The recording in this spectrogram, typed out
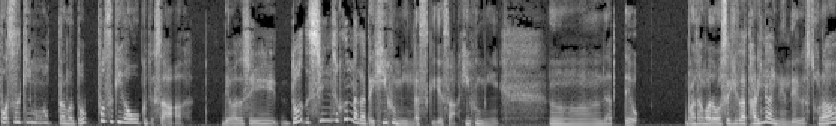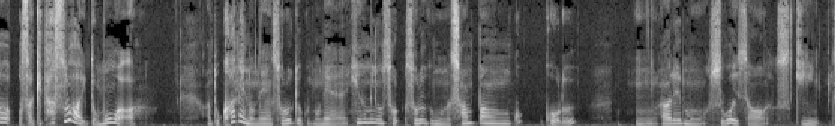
ポ好きもおったな、ドッポ好きが多くてさ、で、私、ど、新宿の中でひふみんが好きでさ、ひふみん。うーん、だって、まだまだお酒が足りないねんで、そら、お酒足すわいと思うわ。あと、彼のね、ソロ曲のね、ひふみのソロ曲のシャンパンコール？うん、あれもすごいさ、好き、好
